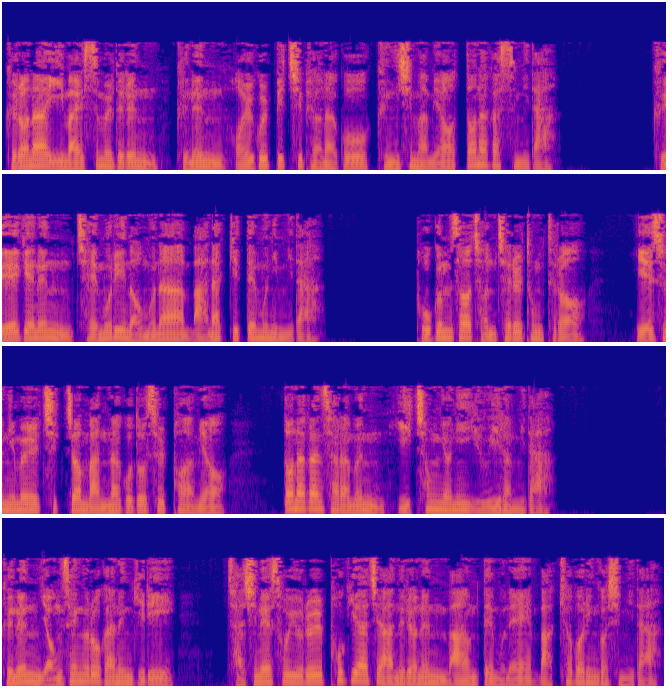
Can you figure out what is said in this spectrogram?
그러나 이 말씀을 들은 그는 얼굴빛이 변하고 근심하며 떠나갔습니다. 그에게는 재물이 너무나 많았기 때문입니다. 복음서 전체를 통틀어 예수님을 직접 만나고도 슬퍼하며 떠나간 사람은 이 청년이 유일합니다. 그는 영생으로 가는 길이 자신의 소유를 포기하지 않으려는 마음 때문에 막혀버린 것입니다.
